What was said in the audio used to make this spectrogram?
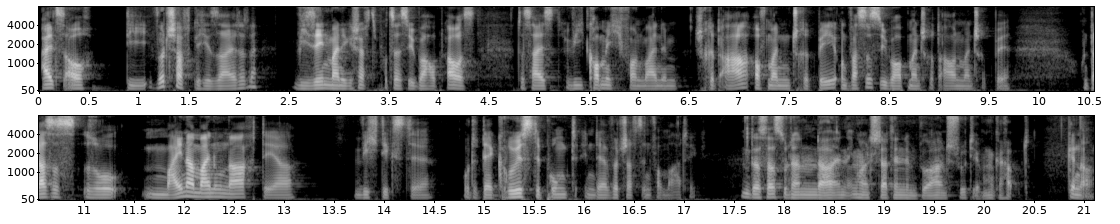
als auch die wirtschaftliche Seite, wie sehen meine Geschäftsprozesse überhaupt aus? Das heißt, wie komme ich von meinem Schritt A auf meinen Schritt B und was ist überhaupt mein Schritt A und mein Schritt B? Und das ist so meiner Meinung nach der wichtigste oder der größte Punkt in der Wirtschaftsinformatik. Das hast du dann da in Ingolstadt in dem dualen Studium gehabt. Genau.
